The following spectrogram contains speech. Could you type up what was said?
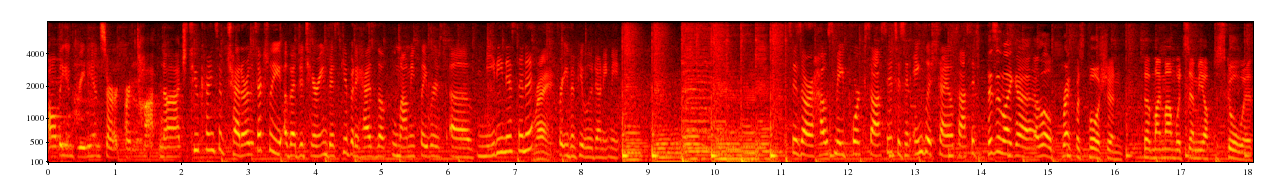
All the ingredients are, are top notch. Two kinds of cheddar. It's actually a vegetarian biscuit, but it has the umami flavors of meatiness in it Right. for even people who don't eat meat. This is our house-made pork sausage. It's an English-style sausage. This is like a, a little breakfast portion that my mum would send me off to school with.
